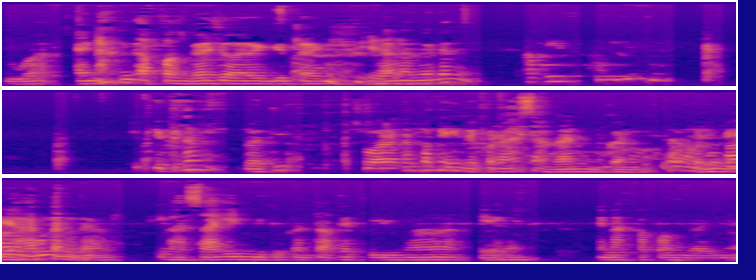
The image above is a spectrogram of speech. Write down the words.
dua enak nggak apa enggak suara kita Iya. kadang-kadang kita kan berarti suara kan pakai indera perasa kan bukan penglihatan kan rasain gitu kan pakai telinga ya kan. Enak apa enggaknya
